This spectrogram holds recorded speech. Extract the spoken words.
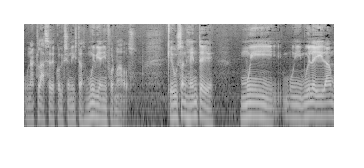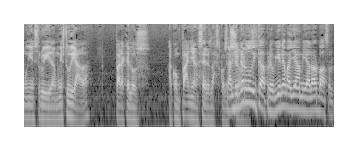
una clase de coleccionistas muy bien informados, que usan gente muy, muy, muy leída, muy instruida, muy estudiada, para que los acompañe a hacer las colecciones. O sea, Leonardo DiCaprio viene a Miami, al Art Basel,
